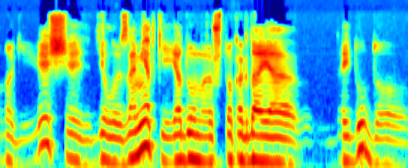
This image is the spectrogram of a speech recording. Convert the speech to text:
многие вещи, делаю заметки. Я думаю, что когда я дойду до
